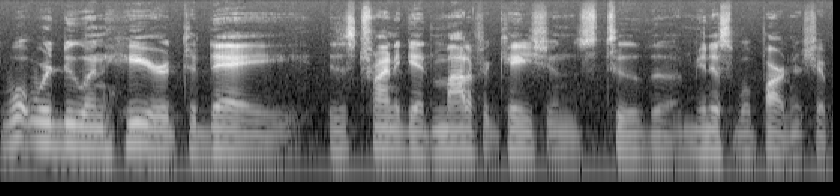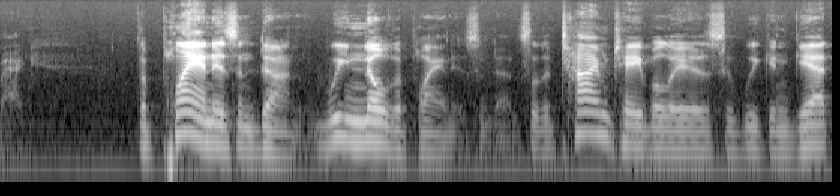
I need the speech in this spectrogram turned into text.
what we're doing here today is trying to get modifications to the Municipal Partnership Act. The plan isn't done. We know the plan isn't done. So the timetable is if we can get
